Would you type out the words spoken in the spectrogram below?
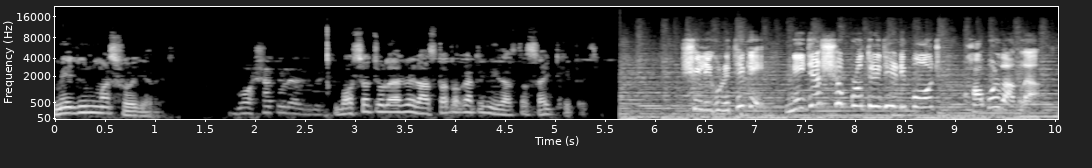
মে জুন মাস হয়ে যাবে। বর্ষা চলে আসবে। বর্ষা চলে আসবে রাস্তা তো কাটেনি রাস্তার সাইড কেটেছে। শিলিগুড়ি থেকে নিজস্ব প্রতিনিধি রিপোর্ট খবর বাংলা।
